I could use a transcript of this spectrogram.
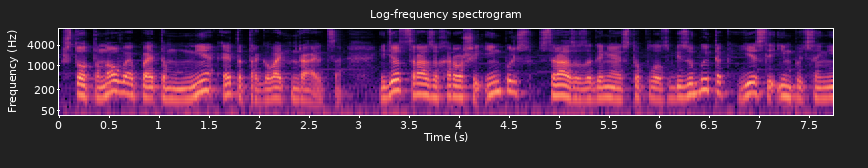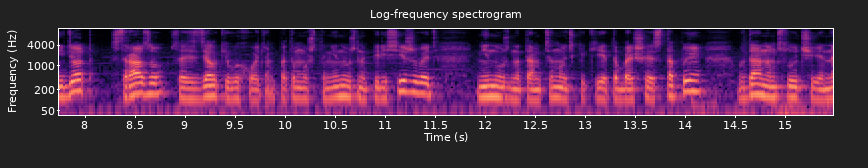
что-то новое, поэтому мне это торговать нравится. Идет сразу хороший импульс, сразу загоняю стоп-лосс без убыток, если импульса не идет, сразу со сделки выходим, потому что не нужно пересиживать, не нужно там тянуть какие-то большие стопы. В данном случае на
